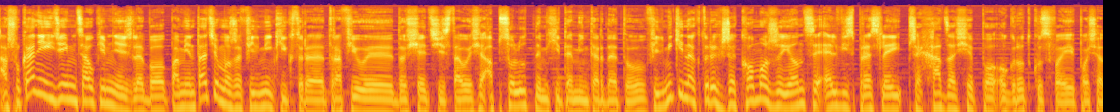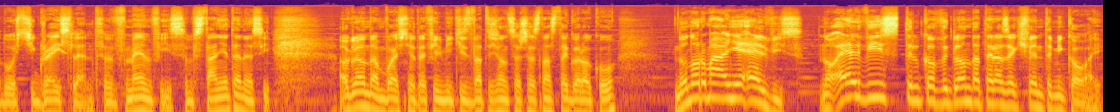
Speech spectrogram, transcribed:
A szukanie idzie im całkiem nieźle, bo pamiętacie może filmiki, które trafiły do sieci, stały się absolutnym hitem internetu? Filmiki, na których rzekomo żyjący Elvis Presley przechadza się po ogródku swojej posiadłości Graceland w Memphis, w stanie Tennessee. Oglądam właśnie te filmiki z 2016 roku. No normalnie Elvis. No Elvis tylko wygląda teraz jak święty Mikołaj.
